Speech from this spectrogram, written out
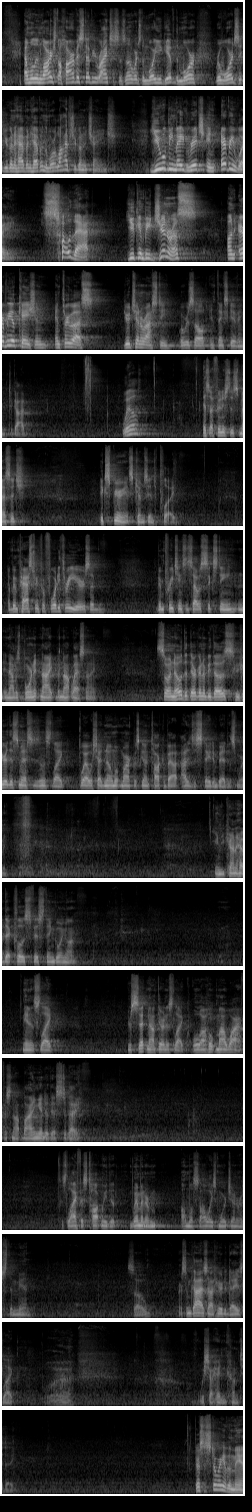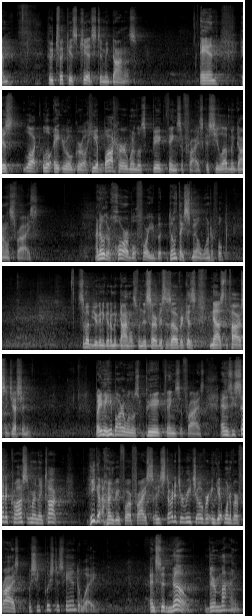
And will enlarge the harvest of your righteousness. In other words, the more you give, the more rewards that you're going to have in heaven, the more lives you're going to change. You will be made rich in every way so that You can be generous on every occasion, and through us, your generosity will result in thanksgiving to God. Well, as I finish this message, experience comes into play. I've been pastoring for 43 years. I've been preaching since I was 16, and I was born at night, but not last night. So I know that there are going to be those who hear this message and it's like, boy, I wish I'd known what Mark was going to talk about. I'd have just stayed in bed this morning. and you kind of have that closed fist thing going on. And it's like, you're sitting out there and it's like, oh, I hope my wife is not buying into this today. Because life has taught me that women are almost always more generous than men. So, there's some guys out here today is like, boy, wish I hadn't come today. There's a story of a man who took his kids to McDonald's. And his little eight year old girl, he had bought her one of those big things of fries because she loved McDonald's fries. I know they're horrible for you, but don't they smell wonderful? Some of you are going to go to McDonald's when this service is over because now it's the power of suggestion. But I mean, he bought her one of those big things of fries. And as he sat across from her and they talked, he got hungry for a fry, so he started to reach over and get one of her fries, but she pushed his hand away and said, No, they're mine.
